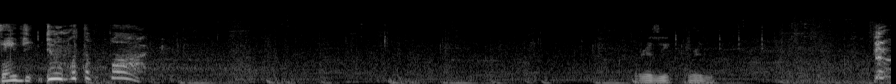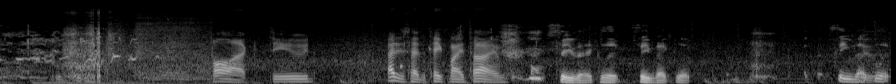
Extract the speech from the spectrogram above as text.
saved it. Dude, what the fuck? Where is he? Where is he? Fuck, dude. I just had to take my time. Save that clip. Save that clip. Save that clip.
